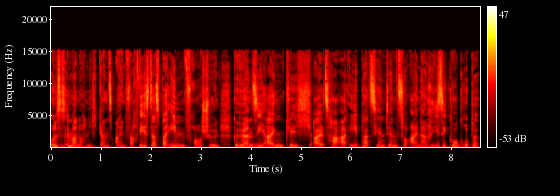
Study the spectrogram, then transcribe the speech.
Und es ist immer noch nicht ganz einfach. Wie ist das bei Ihnen, Frau Schön? Gehören Sie eigentlich als HAE-Patientin zu einer Risikogruppe?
